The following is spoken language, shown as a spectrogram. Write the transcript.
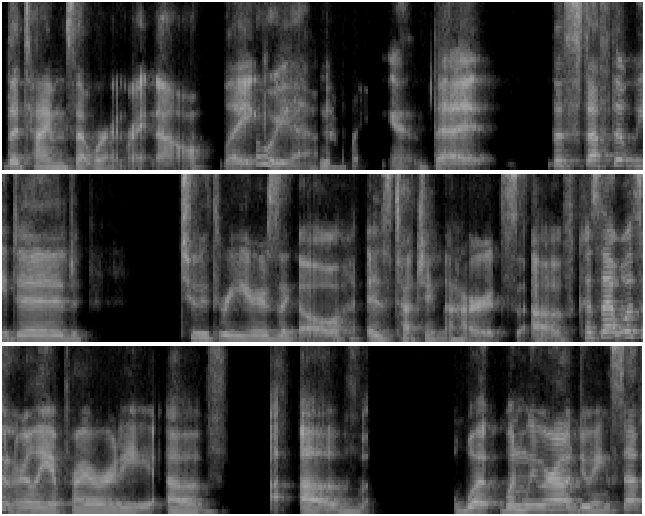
the times that we're in right now like Oh yeah. that the stuff that we did two three years ago is touching the hearts of because that wasn't really a priority of of what when we were out doing stuff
